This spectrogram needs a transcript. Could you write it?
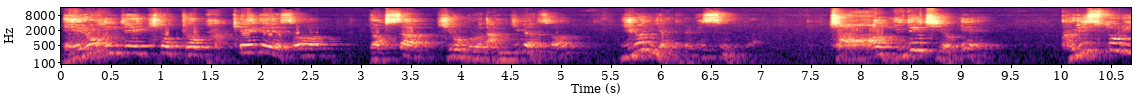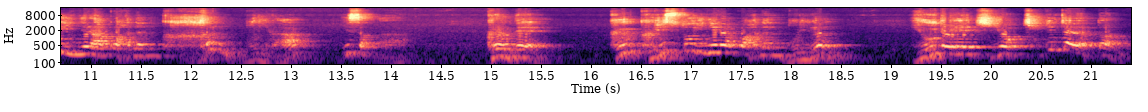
네로 황제의 기독교 박해에 대해서 역사 기록으로 남기면서 이런 이야기를 했습니다. 저 유대 지역에 그리스도인이라고 하는 큰 무리가 있었다. 그런데 그 그리스도인이라고 하는 무리는 유대의 지역 책임자였던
